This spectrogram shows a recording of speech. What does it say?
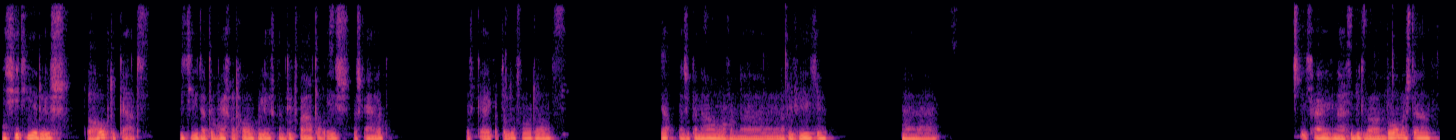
Je ziet hier dus de hoogtekaart. Je ziet hier dat de weg wat hoger ligt en dit water is waarschijnlijk. Even kijken op de luchtfoto. Ja, dat is een kanaal of een, uh, een riviertje. Uh, ik ga even naar het gebied waar wat bomen staan.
